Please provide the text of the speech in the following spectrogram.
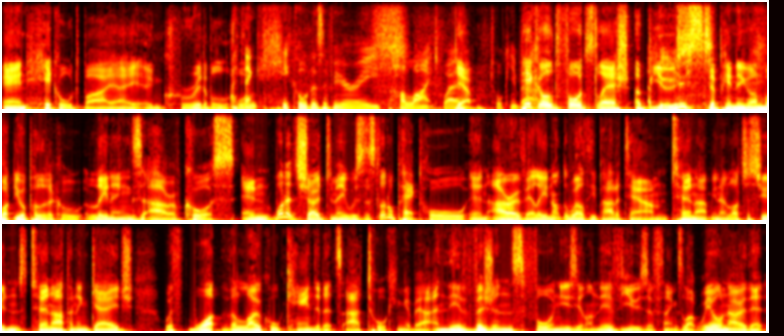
and heckled by a incredible. I think heckled is a very polite way Yeah. of talking about Heckled forward slash abuse, Abused. depending on what your political leanings are, of course. And what it showed to me was this little packed hall in Aro Valley, not the wealthy part of town, turn up, you know, lots of students turn up and engage with what the local candidates are talking about and their visions for New Zealand, their views of things. Look, we all know that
